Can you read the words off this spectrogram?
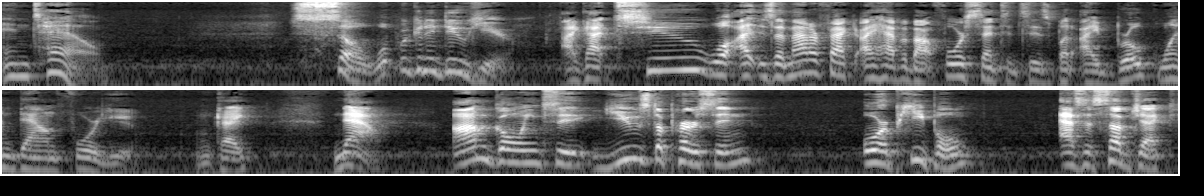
and tell. So, what we're going to do here, I got two, well, I, as a matter of fact, I have about four sentences, but I broke one down for you. Okay? Now, I'm going to use the person or people as a subject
